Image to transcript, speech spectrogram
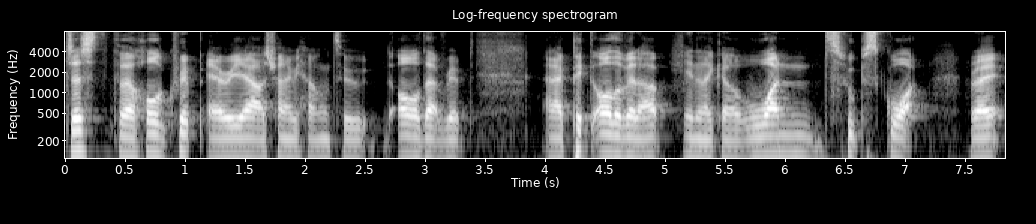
just the whole grip area I was trying to be on to all of that ripped and I picked all of it up in like a one swoop squat, right?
